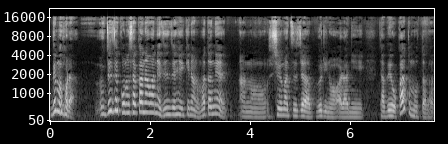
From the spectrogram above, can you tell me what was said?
でもほら、全然この魚はね、全然平気なの。またね、あの、週末じゃあブリのアラに食べようかと思ったら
